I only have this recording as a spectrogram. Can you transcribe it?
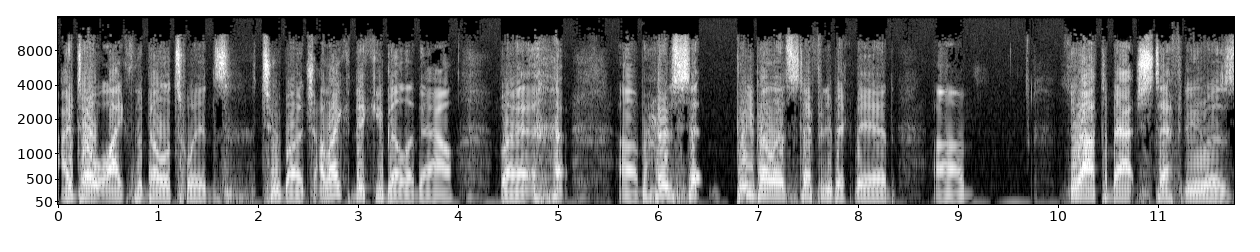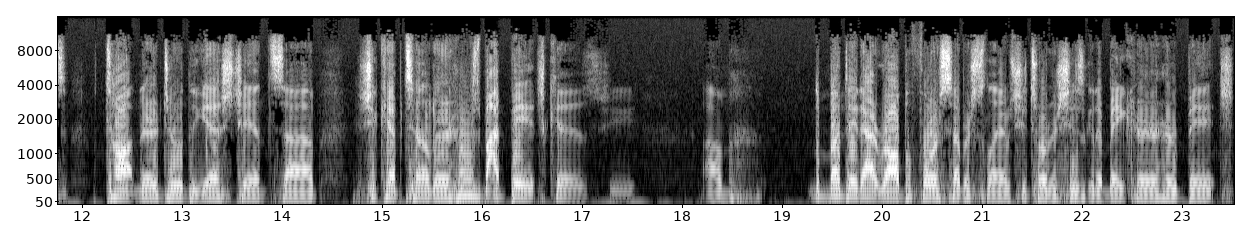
I don't like the Bella twins too much. I like Nikki Bella now, but um, her Brie Bella and Stephanie McMahon. Um, throughout the match, Stephanie was taunting her, doing the yes chants. Um, she kept telling her, "Who's my bitch?" Because she, um, the Monday Night Raw before SummerSlam, she told her she's gonna make her her bitch,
